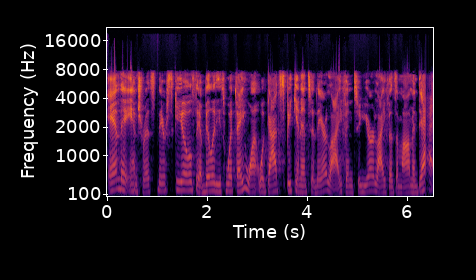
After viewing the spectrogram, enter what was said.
and their interests, their skills, their abilities, what they want, what God's speaking into their life, into your life as a mom and dad,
